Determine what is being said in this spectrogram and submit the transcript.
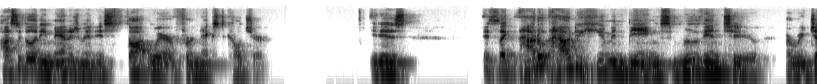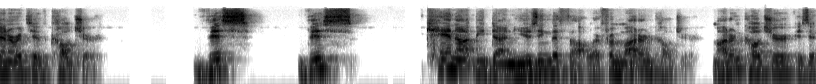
possibility management is thoughtware for next culture. It is, it's like how do how do human beings move into a regenerative culture. This, this cannot be done using the thoughtware from modern culture. Modern culture is a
